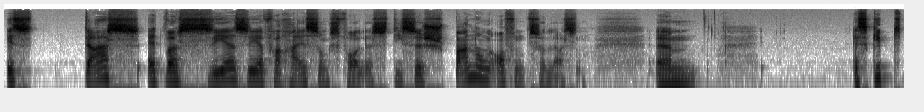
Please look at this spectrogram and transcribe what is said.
ist das etwas sehr, sehr Verheißungsvolles, diese Spannung offen zu lassen. Ähm, es gibt,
